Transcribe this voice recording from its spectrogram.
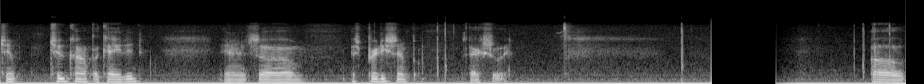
too too complicated, and it's um, it's pretty simple actually. Uh,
